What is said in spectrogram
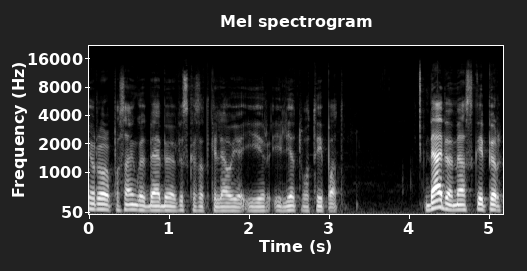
ir ES be abejo viskas atkeliauja ir į Lietuvą taip pat. Be abejo, mes kaip ir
